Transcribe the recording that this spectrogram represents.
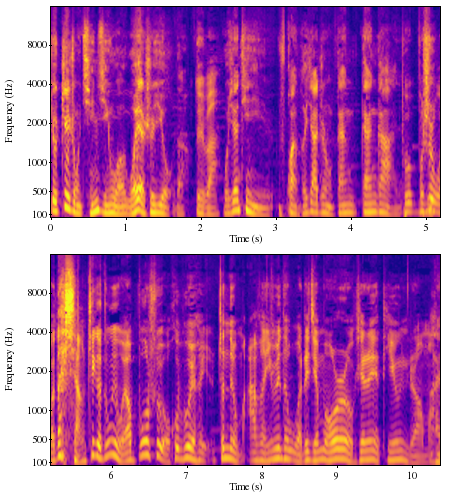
就这种情景我我也是有的。对吧？我先替你缓和一下这种尴尴尬。不不是，我在想这个东西我要播出我会不会真的有麻烦？因为他我这节目偶尔有些人也听，你知道吗？哎，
